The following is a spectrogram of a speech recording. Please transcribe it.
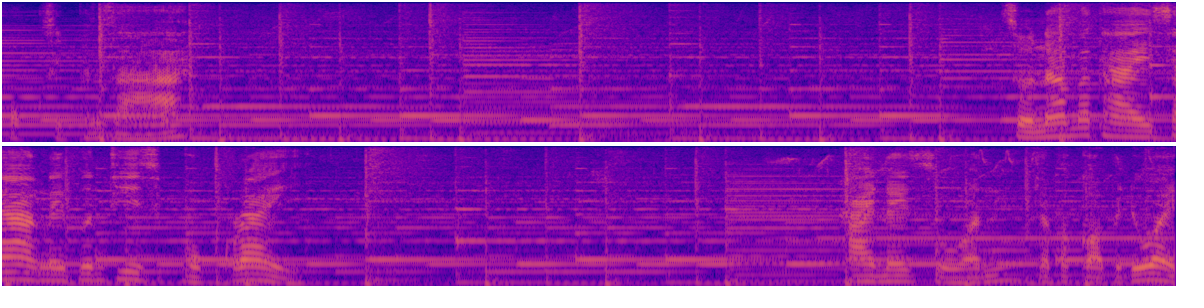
60 พรรษาส่วนน้ำพระไทยสร้างในพื้นที่ 16 ไร่ ภายในสวนจะประกอบไปด้วย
